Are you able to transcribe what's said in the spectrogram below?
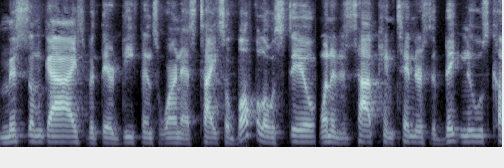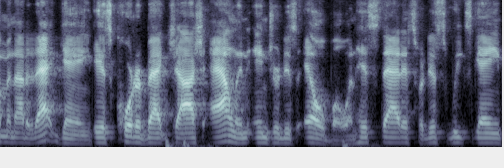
missed some guys, but their defense weren't as tight. So Buffalo is still one of the top contenders. The big news coming out of that game is quarterback Josh Allen injured his elbow, and his status for this week's game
